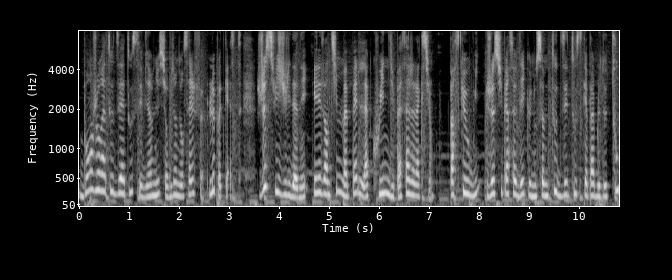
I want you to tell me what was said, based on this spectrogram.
Bonjour à toutes et à tous et bienvenue sur Beyond Yourself, le podcast. Je suis Julie Danet et les intimes m'appellent la queen du passage à l'action. Parce que oui, je suis persuadée que nous sommes toutes et tous capables de tout,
